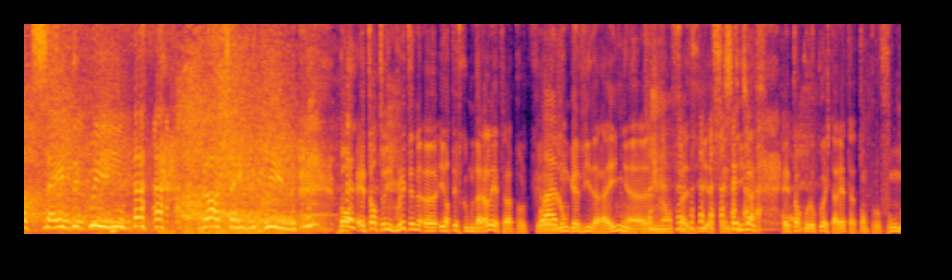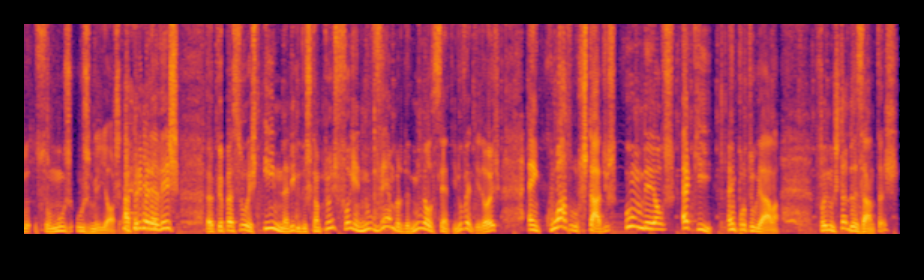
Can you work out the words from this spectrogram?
God save the Queen. God save the Queen. Bom, então Tony Britton, ele teve que mudar a letra, porque Claro. longa vida rainha não fazia sentido. então colocou esta letra tão profunda, somos os melhores. A primeira vez que passou este hino na Liga dos Campeões foi em novembro de 1992, em quatro estádios, um deles aqui, em Portugal. Foi no estádio das Antas,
